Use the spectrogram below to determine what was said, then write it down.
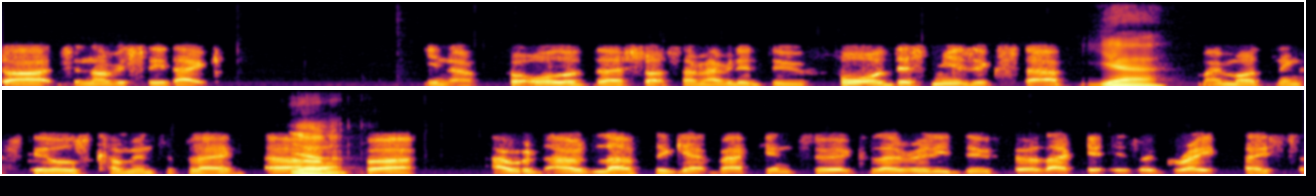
shots and obviously like you know, for all of the shots I'm having to do for this music stuff, Yeah. my modeling skills come into play. Um, Yeah. But I would I would love to get back into it because I really do feel like it is a great place to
